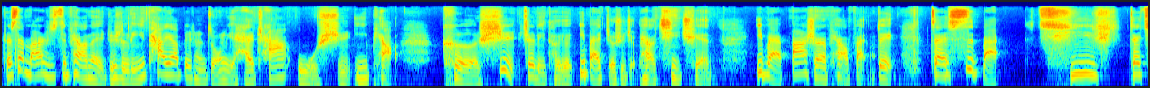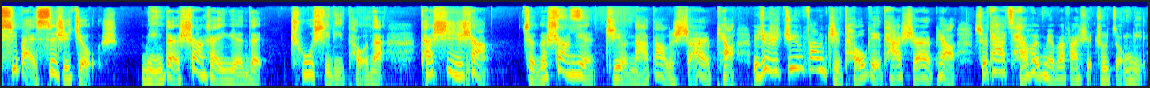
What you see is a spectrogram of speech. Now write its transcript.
这三百二十四票呢，也就是离他要变成总理还差五十一票。可是这里头有一百九十九票弃权，一百八十二票反对，在四百七十在七百四十九名的上下议员的出席里头呢，他事实上整个上院只有拿到了十二票，也就是军方只投给他十二票，所以他才会没有办法选出总理，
